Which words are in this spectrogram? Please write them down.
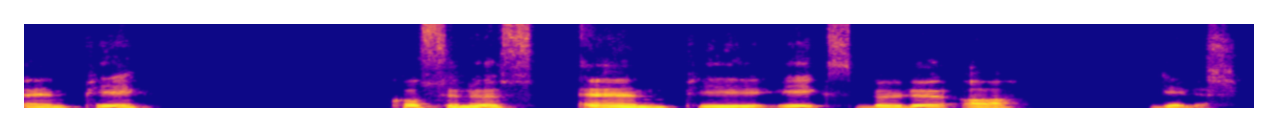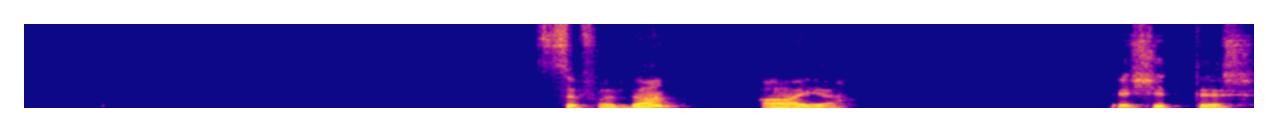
np kosinüs npx bölü a gelir. Sıfırdan a'ya eşittir.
